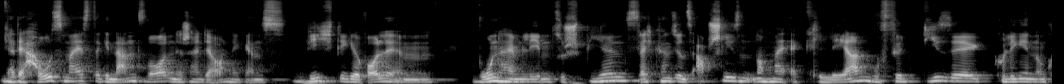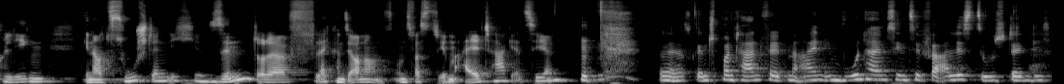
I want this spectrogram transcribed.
ja, der Hausmeister genannt worden. Der scheint ja auch eine ganz wichtige Rolle im Wohnheimleben zu spielen. Vielleicht können Sie uns abschließend nochmal erklären, wofür diese Kolleginnen und Kollegen genau zuständig sind oder vielleicht können Sie auch noch uns was zu Ihrem Alltag erzählen. Ganz spontan fällt mir ein, im Wohnheim sind sie für alles zuständig.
